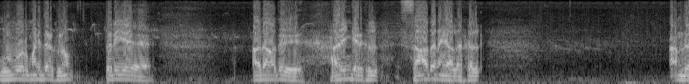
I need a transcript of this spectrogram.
ஒவ்வொரு மனிதர்களும் பெரிய அதாவது அறிஞர்கள் சாதனையாளர்கள் அந்த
